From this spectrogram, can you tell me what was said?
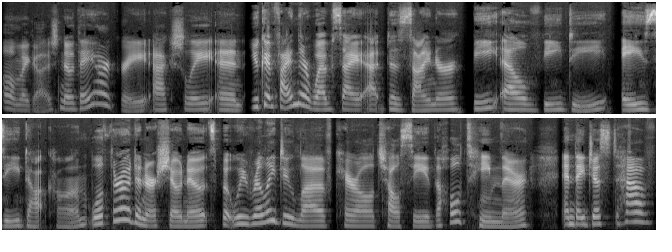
Oh my gosh. No, they are great actually. And you can find their website at designerblvdaz.com. We'll throw it in our show notes, but we really do love Carol, Chelsea, the whole team there. And they just have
